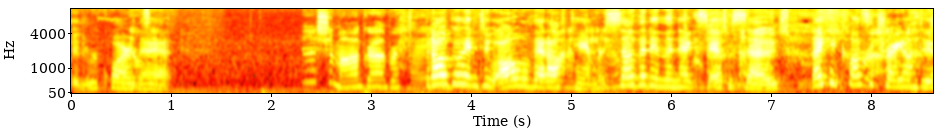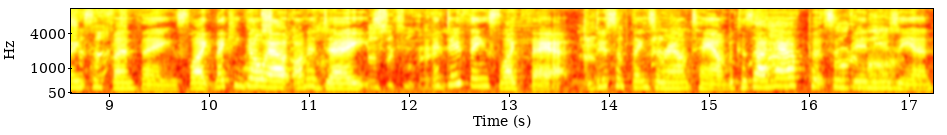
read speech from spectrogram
to acquire that? But I'll go ahead and do all of that off camera so that in the next episode they can concentrate on doing some fun things. Like they can go out on a date and do things like that. Do some things around town because I have put some venues in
